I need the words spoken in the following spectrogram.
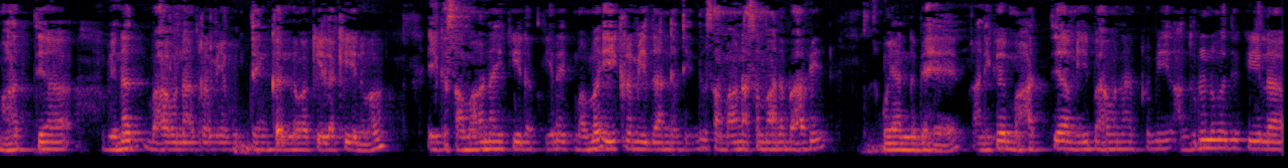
මහත්යා වෙනත් භාවනා ක්‍රමයක් දැන් කරනවා කියලා කියනවා. ඒක සමානයි කියලා කියන මම ඒ ක්‍රමයේ දන්නේ නැතිඳ සමාන සමාන භාවයේ හොයන්න බෑ අනික මහත්යා මේ භාවනා ක්‍රමයේ අඳුරනවද කියලා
